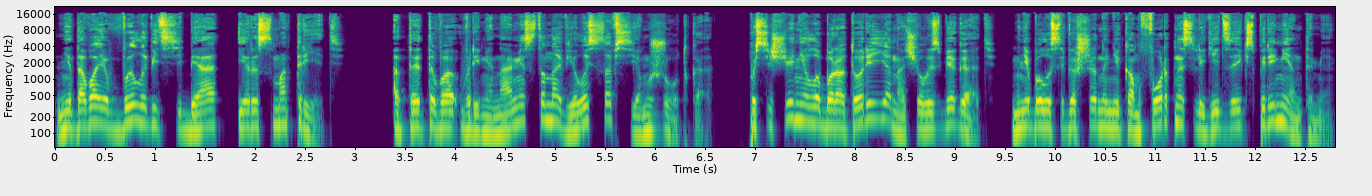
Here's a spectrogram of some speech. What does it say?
не давая выловить себя и рассмотреть. От этого временами становилось совсем жутко. Посещение лаборатории я начал избегать. Мне было совершенно некомфортно следить за экспериментами.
